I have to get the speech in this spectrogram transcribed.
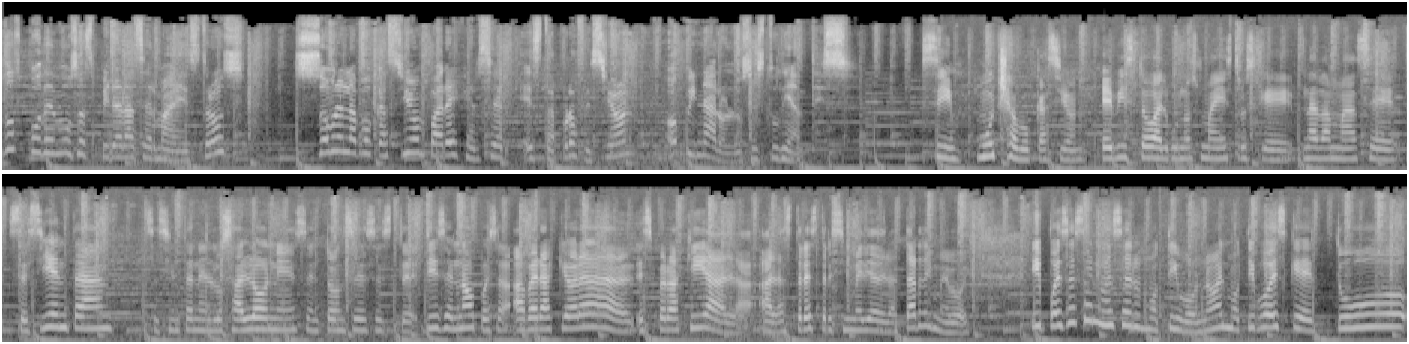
¿Todos podemos aspirar a ser maestros? Sobre la vocación para ejercer esta profesión, opinaron los estudiantes. Sí, mucha vocación. He visto algunos maestros que nada más se, sientan, se sientan en los salones, entonces este, dicen, no, pues a, ver a qué hora espero aquí a, a las 3, 3 y media de la tarde y me voy. Y pues ese no es el motivo, ¿no? El motivo es que tú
